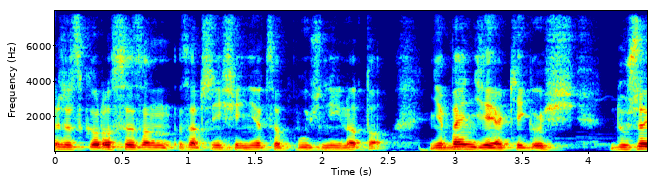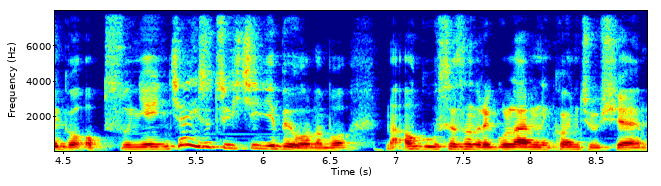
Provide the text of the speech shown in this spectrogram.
że skoro sezon zacznie się nieco później, no to nie będzie jakiegoś dużego obsunięcia i rzeczywiście nie było, no bo na ogół sezon regularny kończył się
